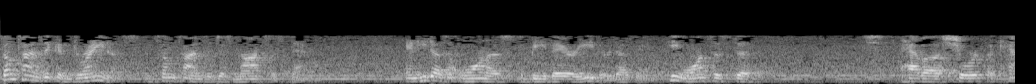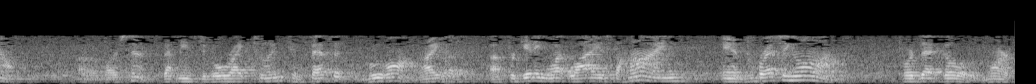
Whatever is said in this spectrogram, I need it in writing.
Sometimes it can drain us, and sometimes it just knocks us down. And He doesn't want us to be there either, does He? He wants us to have a short account of our sins. That means to go right to Him, confess it, move on, right? Uh, forgetting what lies behind and pressing on towards that goal, Mark.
